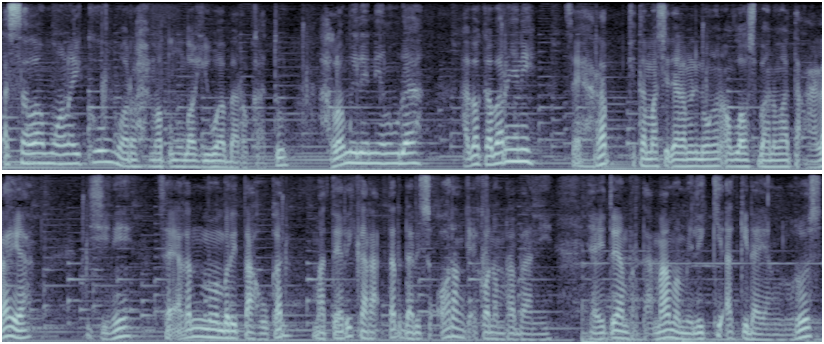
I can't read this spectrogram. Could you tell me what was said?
Assalamualaikum warahmatullahi wabarakatuh. Halo milenial muda, apa kabarnya nih? Saya harap kita masih dalam lindungan Allah Subhanahu wa taala ya. Di sini saya akan memberitahukan materi karakter dari seorang ekonom rabani, yaitu yang pertama memiliki akidah yang lurus,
